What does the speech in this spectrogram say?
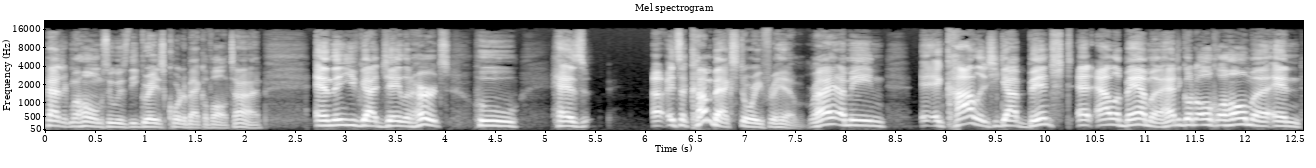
Patrick Mahomes, who is the greatest quarterback of all time, and then you've got Jalen Hurts, who has uh, it's a comeback story for him, right? I mean, in college, he got benched at Alabama, had to go to Oklahoma and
